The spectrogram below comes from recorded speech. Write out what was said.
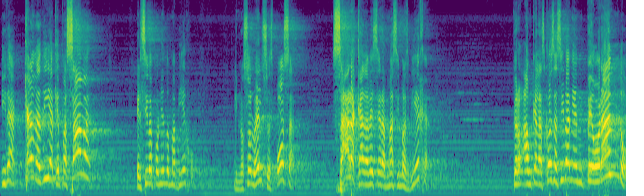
Y vea, cada día que pasaba, él se iba poniendo más viejo. Y no solo él, su esposa. Sara cada vez era más y más vieja. Pero aunque las cosas iban empeorando,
